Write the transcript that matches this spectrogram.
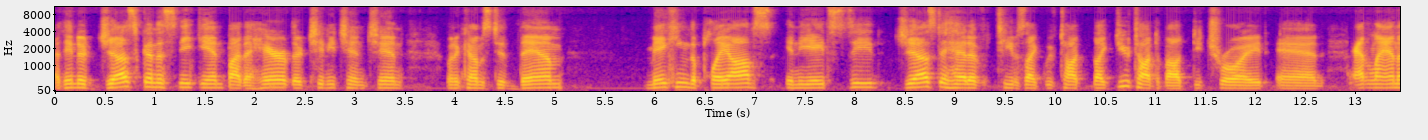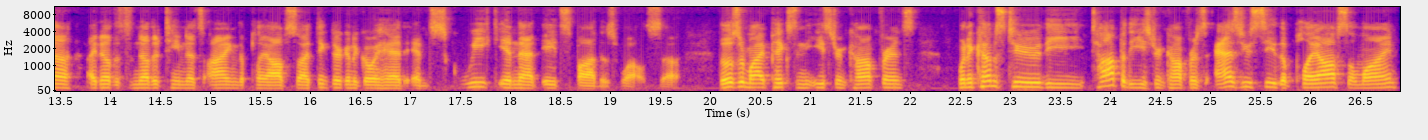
I think they're just going to sneak in by the hair of their chinny chin chin when it comes to them making the playoffs in the eighth seed just ahead of teams like we've talked like you talked about detroit and atlanta. I know that's another team that's eyeing the playoffs so i think they're going to go ahead and squeak in that eighth spot as well. So those are my picks in the eastern conference. When it comes to the top of the eastern conference as you see the playoffs align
